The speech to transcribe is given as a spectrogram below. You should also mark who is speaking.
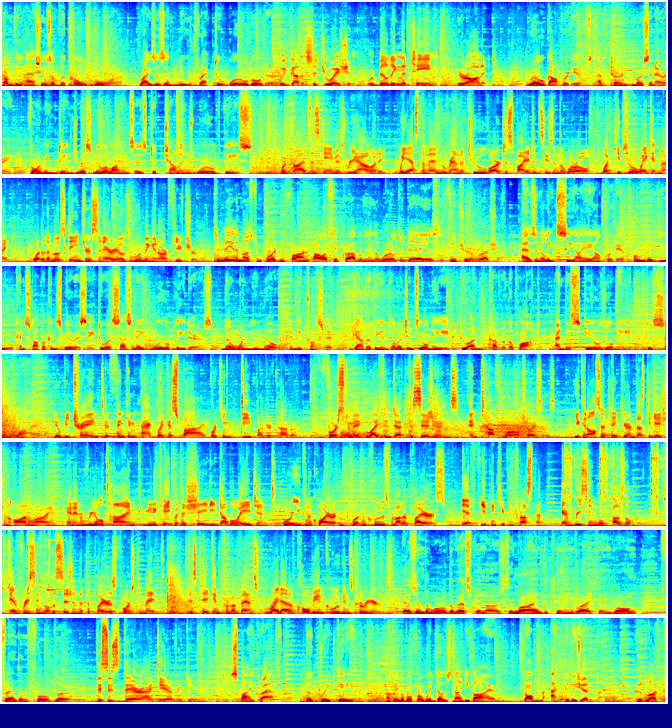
Speaker 1: From the ashes of the Cold War rises a new threat to world order.
Speaker 2: We've got a situation. We're building the team. You're on it.
Speaker 1: Rogue operatives have turned mercenary, forming dangerous new alliances to challenge world peace.
Speaker 3: What drives this game is reality. We asked the men who ran the two largest spy agencies in the world, what keeps you awake at night? What are the most dangerous scenarios looming in our future?
Speaker 4: To me, the most important foreign policy problem in the world today is the future of Russia.
Speaker 1: As an elite CIA operative, only you can stop a conspiracy to assassinate world leaders. No one you know can be trusted. Gather the intelligence you'll need to uncover the plot and the skills you'll need to stay alive.
Speaker 5: You'll be trained to think and act like a spy, working deep undercover. Forced to make life and death decisions and tough moral choices.
Speaker 3: You can also take your investigation online and in real time communicate with a shady double agent, or you can acquire important clues from other players, if you think you can trust them. Every single puzzle, every single decision that the player is forced to make is taken from events right out of Colby and Kalugin's careers.
Speaker 6: As in the world of espionage, the line between right and wrong, friend and foe blur.
Speaker 5: This is their idea of a game.
Speaker 1: Spycraft, the great game, available for Windows 95 from Activision. Good luck.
